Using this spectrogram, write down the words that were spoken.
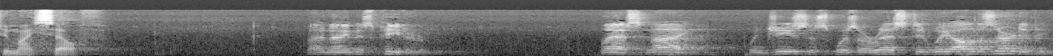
to myself. My name is Peter. Last night, when Jesus was arrested, we all deserted him.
